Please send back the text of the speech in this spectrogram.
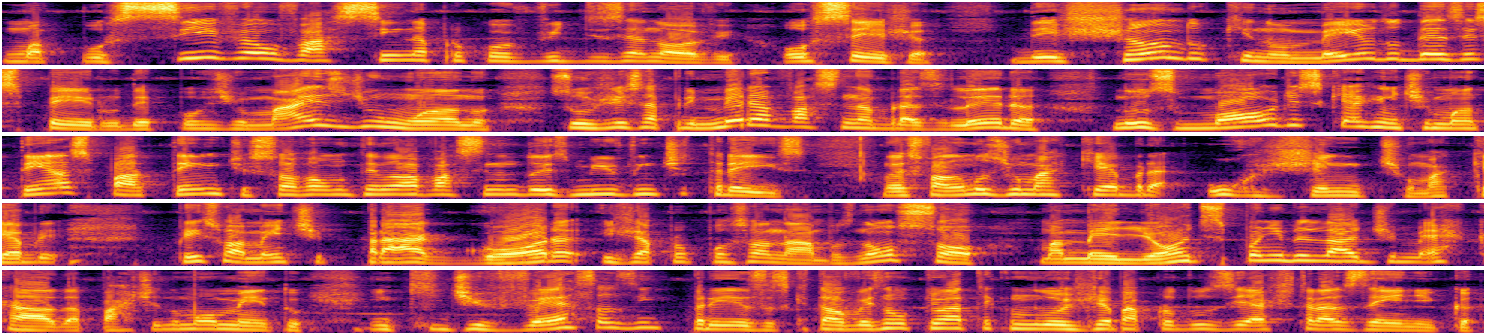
uma possível vacina para o Covid-19. Ou seja, deixando que no meio do desespero, depois de mais de um ano, surgisse a primeira vacina brasileira, nos moldes que a gente mantém as patentes, só vamos uma vacina em 2023. Nós falamos de uma quebra urgente, uma quebra principalmente para agora e já proporcionamos não só uma melhor disponibilidade de mercado a partir do momento em que diversas empresas que talvez não tenham a tecnologia para produzir a AstraZeneca,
